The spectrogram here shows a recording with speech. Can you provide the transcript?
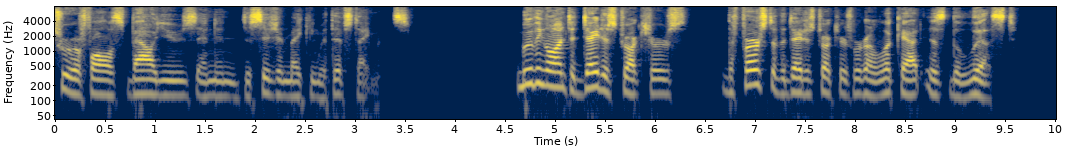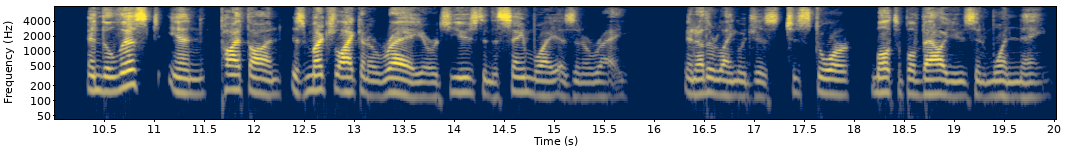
true or false values and in decision making with if statements. Moving on to data structures, the first of the data structures we're going to look at is the list. And the list in Python is much like an array, or it's used in the same way as an array in other languages to store multiple values in one name.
